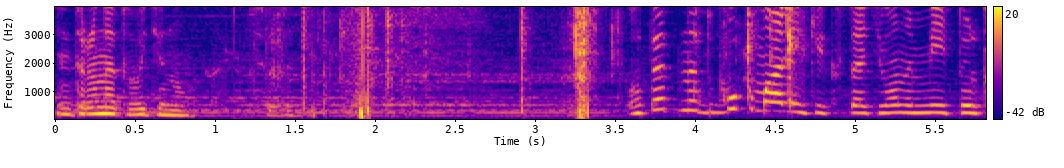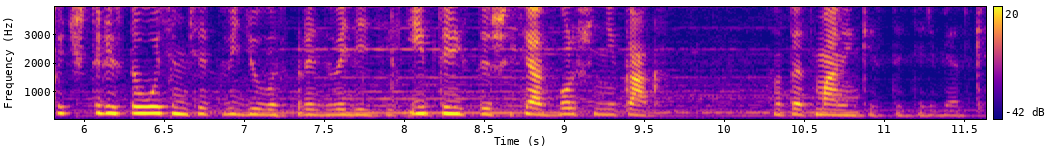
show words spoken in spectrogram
Интернет вытянул все-таки. Вот этот ноутбук маленький, кстати, он имеет только 480 видео воспроизводителей и 360, больше никак. Вот этот маленький, кстати, ребятки.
